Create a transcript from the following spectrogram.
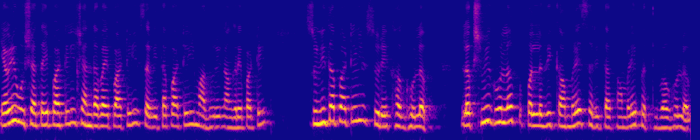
यावेळी उषाताई पाटील चंदाबाई पाटील सविता पाटील माधुरी नांगरे पाटील सुनीता पाटील सुरेखा घोलप लक्ष्मी घोलप पल्लवी कांबळे सरिता कांबळे प्रतिभा घोलप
